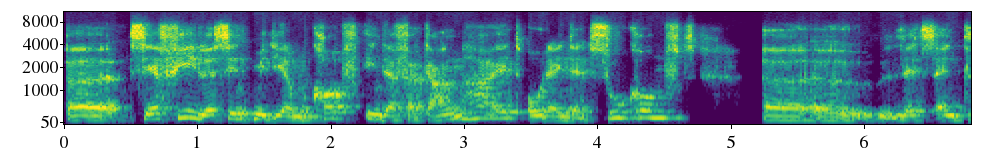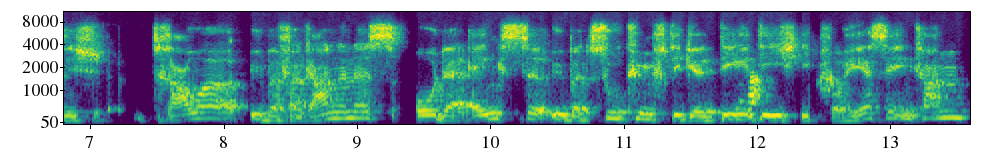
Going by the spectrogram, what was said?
äh, sehr viele sind mit ihrem Kopf in der Vergangenheit oder in der Zukunft äh, äh, letztendlich Trauer über Vergangenes oder Ängste über zukünftige Dinge, ja. die ich nicht vorhersehen kann.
